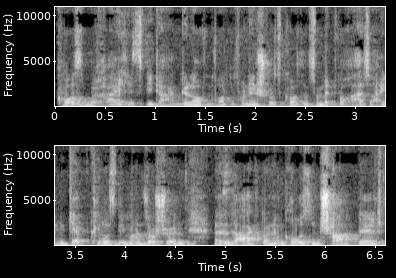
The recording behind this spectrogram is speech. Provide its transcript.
Kursbereich ist wieder angelaufen worden von den Schlusskursen zum Mittwoch. Also ein Gap Close, wie man so schön äh, sagt. Und im großen Chartbild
